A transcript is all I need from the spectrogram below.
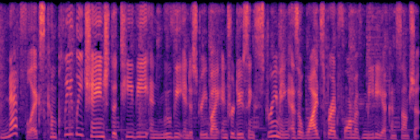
Netflix completely changed the TV and movie industry by introducing streaming as a widespread form of media consumption.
